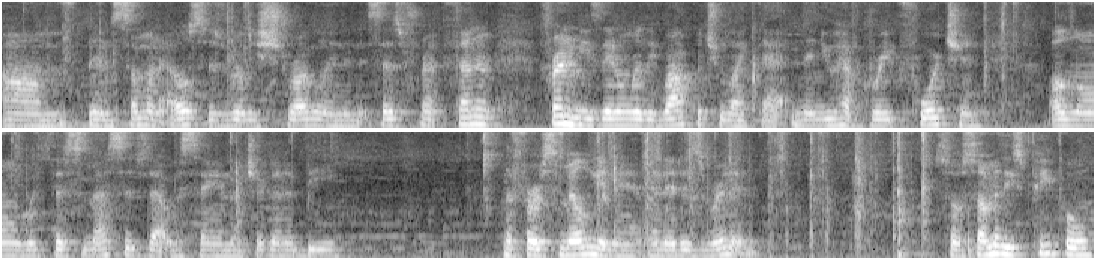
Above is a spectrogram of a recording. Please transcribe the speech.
Um, and someone else is really struggling. And it says, frenemies, they don't really rock with you like that. And then you have great fortune along with this message that was saying that you're going to be the first millionaire. And it is written. So some of these people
